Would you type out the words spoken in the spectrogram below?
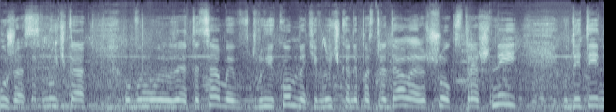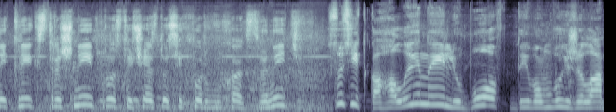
Ужас. Внучка в- саме, в другій кімнаті внучка не пострадала, шок страшний, у дитини крик страшний, просто час до сих пор в ухах дзвонить. Сусідка Галини Любов дивом вижила.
